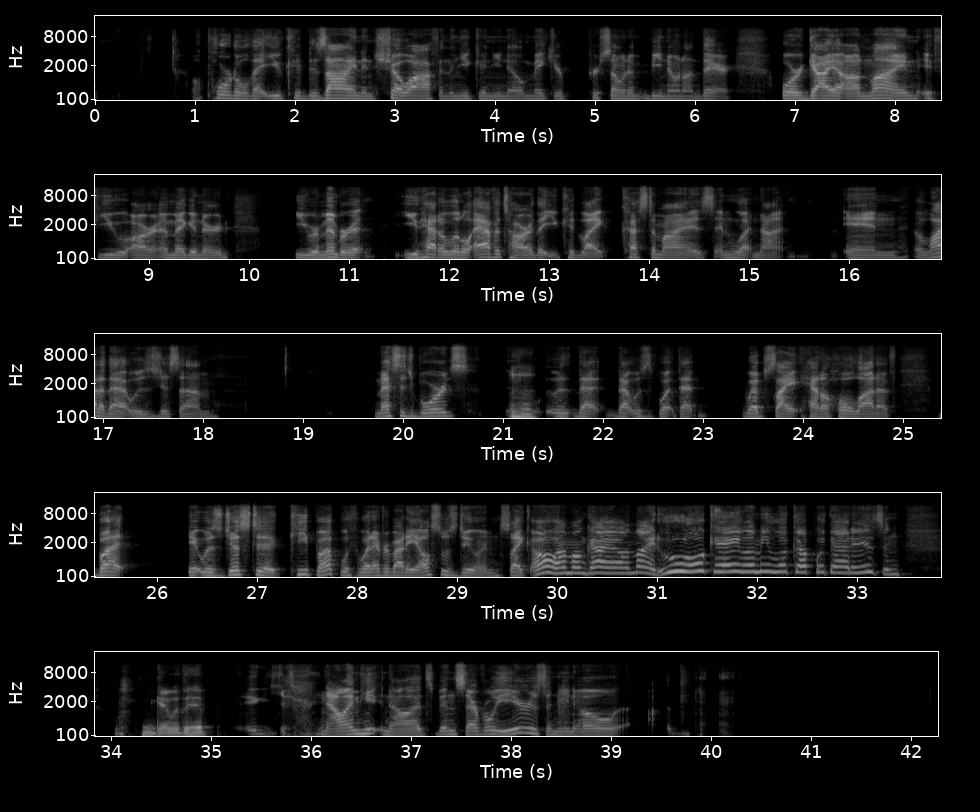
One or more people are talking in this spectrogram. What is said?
a portal that you could design and show off and then you can you know make your persona be known on there. Or Gaia online if you are a mega nerd you remember it. You had a little avatar that you could like customize and whatnot. And a lot of that was just um message boards. Mhm. that that was what that website had a whole lot of. But it was just to keep up with what everybody else was doing. It's like oh i'm on gaia online. Ooh okay let me look up what that is. And Get with the hip. now i'm here now it's been several years and you know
